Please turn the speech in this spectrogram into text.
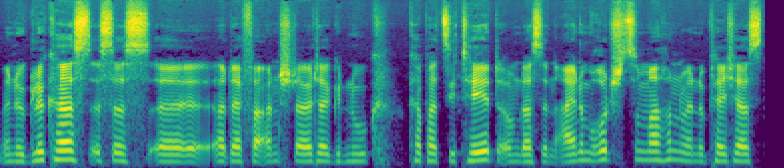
Wenn du Glück hast, ist das, äh, hat der Veranstalter genug Kapazität, um das in einem Rutsch zu machen. Wenn du Pech hast,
